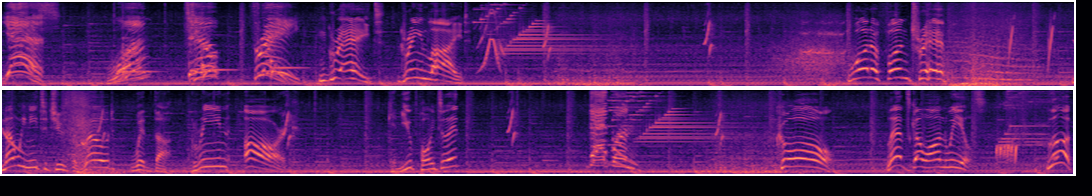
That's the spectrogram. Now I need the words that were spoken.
Yes! One, two, three! Great! Green light. What a fun trip! Now we need to choose the road with the green arc. Can you point to it? That one! Cool! Let's go on wheels. Look!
